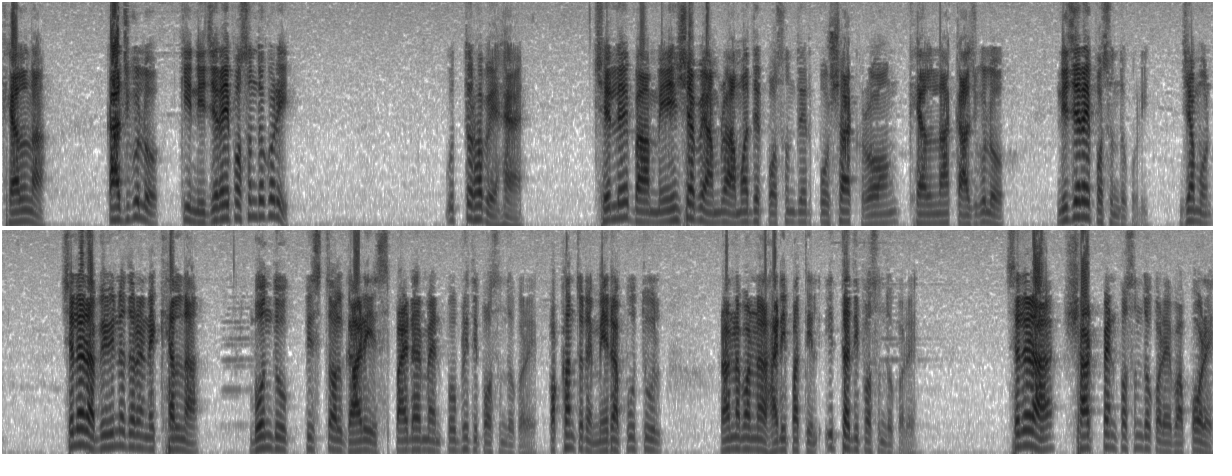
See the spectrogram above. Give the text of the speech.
খেলনা, কাজগুলো কি নিজেরাই পছন্দ করি? উত্তর হবে হ্যাঁ। ছেলে বা মেয়ে হিসাবে আমরা আমাদের পছন্দের পোশাক, রং, খেলনা, কাজগুলো নিজেরাই পছন্দ করি। যেমন, ছেলেরা বিভিন্ন ধরনের খেলনা, বন্দুক, পিস্তল, গাড়ি, স্পাইডারম্যান প্রভৃতি পছন্দ করে। পক্ষান্তরে মেয়েরা পুতুল, রান্নাবান্নার হাড়ি পাতিল ইত্যাদি পছন্দ করে। ছেলেরা শার্ট প্যান্ট পছন্দ করে বা পরে।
